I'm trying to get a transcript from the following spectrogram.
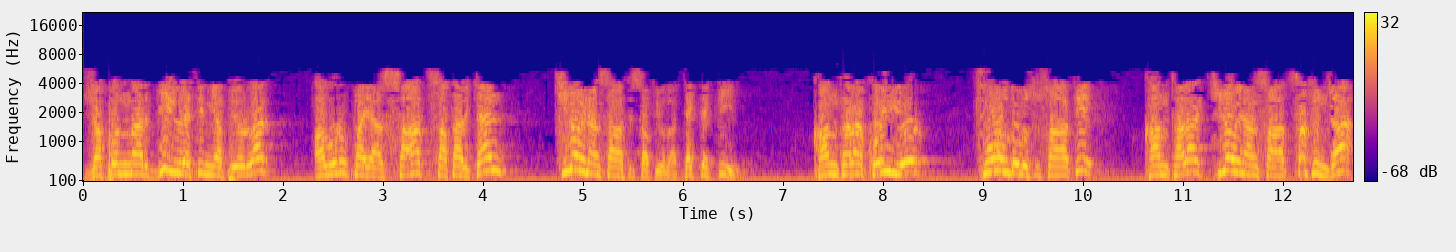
Japonlar bir üretim yapıyorlar. Avrupa'ya saat satarken kiloyla saati satıyorlar. Tek tek değil. Kantara koyuyor. Çuval dolusu saati kantara kiloyla saat satınca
